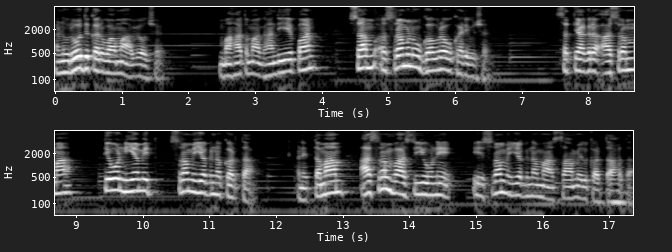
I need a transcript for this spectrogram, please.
અનુરોધ કરવામાં આવ્યો છે. મહાત્મા ગાંધીએ પણ શ્રમ, શ્રમનું ગૌરવ કર્યું છે. સત્યાગ્રહ આશ્રમમાં તેઓ નિયમિત શ્રમ યજ્ઞ કરતા અને તમામ આશ્રમવાસીઓને એ શ્રમ યજ્ઞમાં સામેલ કરતા હતા.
